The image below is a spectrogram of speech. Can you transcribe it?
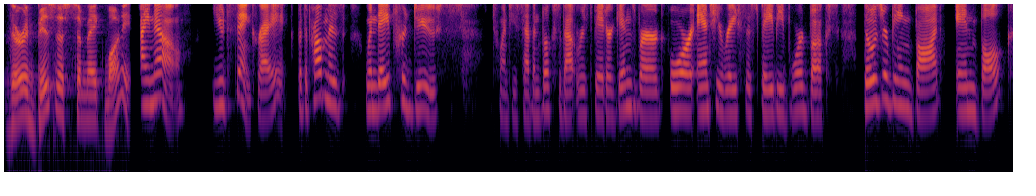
They're in business to make money. I know. You'd think, right? But the problem is when they produce 27 books about Ruth Bader Ginsburg or anti racist baby board books, those are being bought in bulk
